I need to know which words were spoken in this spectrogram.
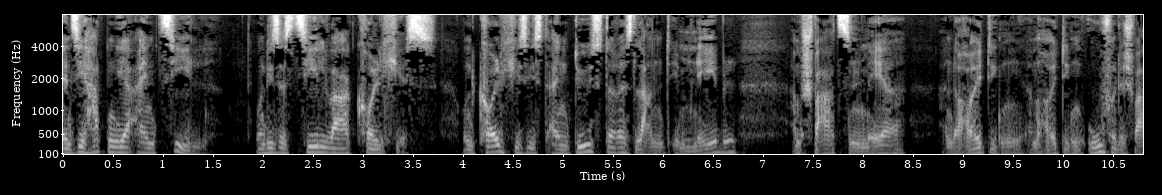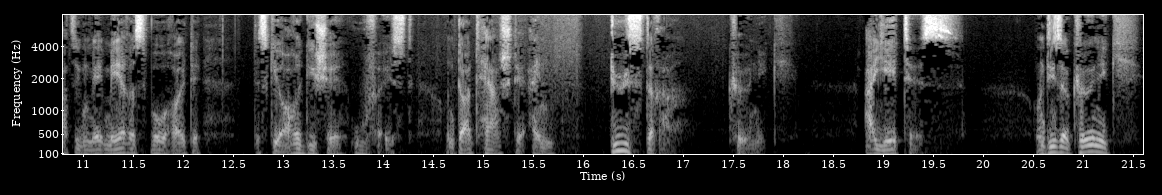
Denn sie hatten ja ein Ziel. Und dieses Ziel war Kolchis. Und Kolchis ist ein düsteres Land im Nebel, am Schwarzen Meer, an der heutigen, am heutigen Ufer des Schwarzen Meeres, wo heute das georgische Ufer ist. Und dort herrschte ein düsterer König, Aietes. Und dieser König,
